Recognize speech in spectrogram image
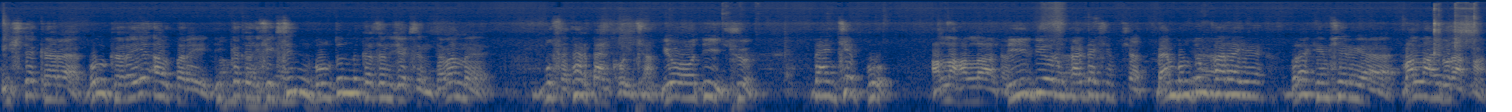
İşte kara. Bul karayı al parayı. Dikkat edeceksin. Buldun mu kazanacaksın tamam mı? Bu sefer ben koyacağım. Yo değil şu. Bence bu. Allah Allah. Değil diyorum kardeşim. Ben buldum karayı. Bırak hemşerim ya. Vallahi bırakma.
